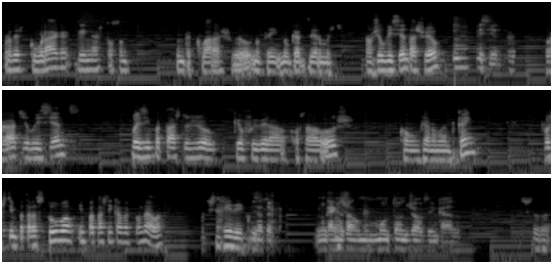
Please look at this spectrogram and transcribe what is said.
perdeste com o Braga, ganhaste ao Sant- Santa Clara, acho eu, não, tenho, não quero dizer, mas não, Gil Vicente, acho eu, Suficiente. barato, Gil Vicente, depois empataste o jogo que eu fui ver ao, Estado Luz, com já não me lembro quem, foste empatar a Setúbal, empataste em casa com dela. Isto é ridículo. Exatamente. Não ganhas já um montão de jogos em casa. assustador.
